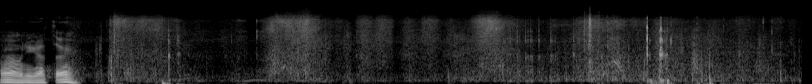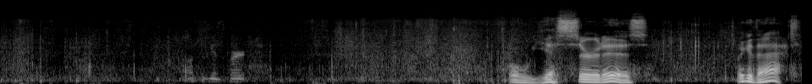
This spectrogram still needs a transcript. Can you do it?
Oh, what do you got there? That's a good perch. Oh, yes, sir, it is. Look at that.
